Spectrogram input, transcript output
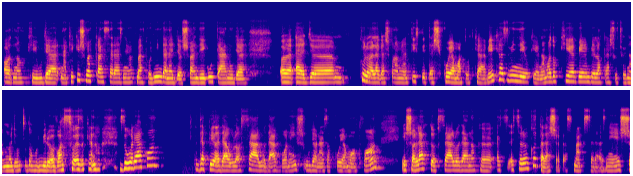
adnak ki, ugye nekik is meg kell szerezni, mert hogy minden egyes vendég után ugye egy különleges valamilyen tisztítási folyamatot kell véghez vinniük, én nem adok ki Airbnb lakást, úgyhogy nem nagyon tudom, hogy miről van szó ezeken az órákon, de például a szállodákban is ugyanez a folyamat van, és a legtöbb szállodának egyszerűen kötelesek ezt megszerezni, és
